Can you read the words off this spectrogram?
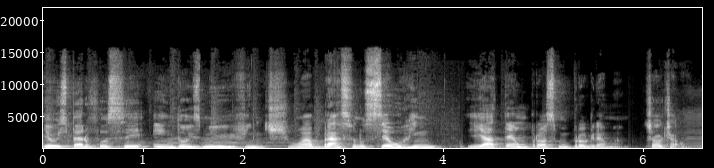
eu espero você em 2020. Um abraço no seu rim e até um próximo programa. Tchau, tchau.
